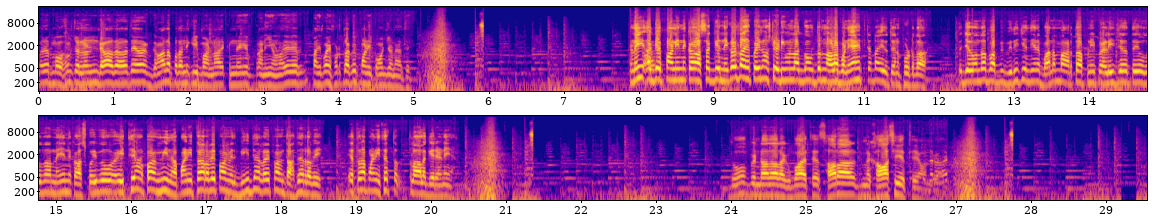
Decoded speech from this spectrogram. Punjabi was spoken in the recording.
ਮਤਲਬ ਮੌਸਮ ਚੱਲਣ ਡਿਆ ਦਾ ਤੇ ਗਾਂ ਦਾ ਪਤਾ ਨਹੀਂ ਕੀ ਬਣਨਾ, ਕਿੰਨੇ ਕੁ ਪਾਣੀ ਆਉਣਾ, ਇਹ 5-5 ਫੁੱਟ ਤੱਕ ਵੀ ਪਾਣੀ ਪਹੁੰਚ ਜਾਣਾ ਇੱਥੇ। ਨਹੀਂ ਅੱਗੇ ਪਾਣੀ ਨਿਕਾਸ ਅੱਗੇ ਨਿਕਲਦਾ ਸੀ ਪਹਿਲਾਂ ਸਟੇਡੀਅਮ ਲੱਗੋਂ ਉਧਰ ਨਾਲਾ ਬਣਿਆ ਸੀ 2.5 ਤੋਂ 3 ਫੁੱਟ ਦਾ। ਤੇ ਜਦੋਂ ਦਾ ਬਾਬੀ ਵਿਧੀ ਚੰਦੀ ਨੇ ਬੰਨ ਮਾਰਤਾ ਆਪਣੀ ਪੈਲੀ 'ਚ ਤੇ ਉਦੋਂ ਦਾ ਨਹੀਂ ਨਿਕਾਸ ਕੋਈ ਵੀ ਉਹ ਇੱਥੇ ਹੁਣ ਭਾਵੇਂ ਮਹੀਨਾ ਪਾਣੀ ਤਾਂ ਰਵੇ ਭਾਵੇਂ 20 ਦਿਨ ਰਵੇ ਭਾਵੇਂ 10 ਦਿਨ ਰਵੇ ਇਸ ਤਰ੍ਹਾਂ ਪਾਣੀ ਇੱਥੇ ਤਲਾ ਲੱਗੇ ਰਹਿਣੇ ਆ। ਦੋ ਪਿੰਡਾਂ ਦਾ ਰਕਬਾ ਇੱਥੇ ਸਾਰਾ ਨਿਖਾਸ ਹੀ ਇੱਥੇ ਆਉਂਦਾ।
